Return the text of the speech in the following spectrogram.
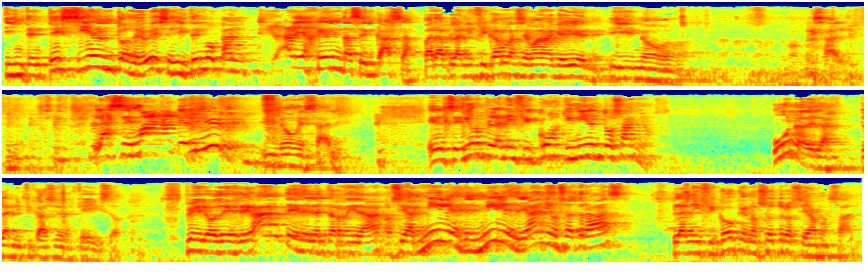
intenté cientos de veces y tengo cantidad de agendas en casa para planificar la semana que viene y no, no, no, no me sale. La semana que viene y no me sale. El Señor planificó a 500 años. Una de las planificaciones que hizo. Pero desde antes de la eternidad, o sea, miles de miles de años atrás, planificó que nosotros seamos salvos.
